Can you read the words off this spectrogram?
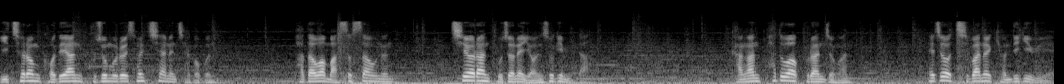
이처럼 거대한 구조물을 설치하는 작업은 바다와 맞서 싸우는 치열한 도전의 연속입니다. 강한 파도와 불안정한 해저 지반을 견디기 위해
